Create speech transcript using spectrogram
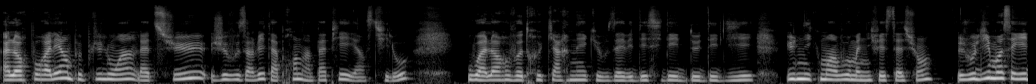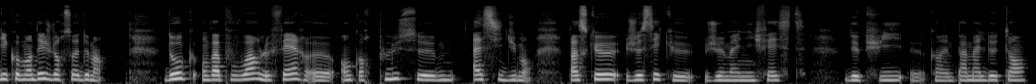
Alors pour aller un peu plus loin là-dessus, je vous invite à prendre un papier et un stylo, ou alors votre carnet que vous avez décidé de dédier uniquement à vos manifestations. Je vous le dis, moi ça y est, il est commandé, je le reçois demain. Donc on va pouvoir le faire euh, encore plus euh, assidûment parce que je sais que je manifeste depuis euh, quand même pas mal de temps.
